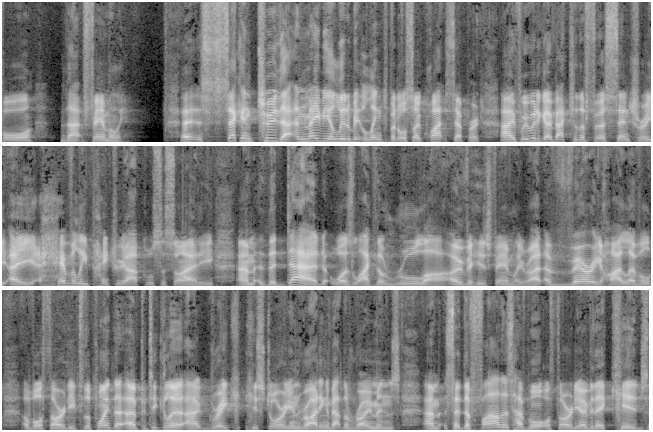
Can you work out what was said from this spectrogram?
for that family. Uh, second to that, and maybe a little bit linked but also quite separate, uh, if we were to go back to the first century, a heavily patriarchal society, um, the dad was like the ruler over his family, right? A very high level of authority to the point that a particular uh, Greek historian writing about the Romans um, said the fathers have more authority over their kids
